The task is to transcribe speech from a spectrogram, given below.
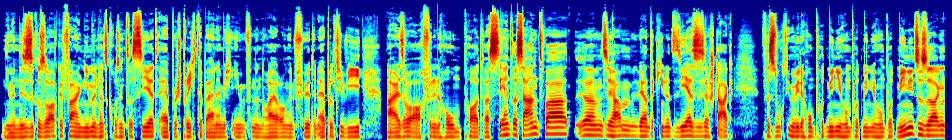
Niemand ist es groß aufgefallen, niemand hat es groß interessiert. Apple spricht dabei nämlich eben von den Neuerungen für den Apple TV, als aber auch für den HomePod, was sehr interessant war. Ähm, sie haben während der Keynote sehr, sehr, sehr stark versucht, immer wieder HomePod Mini, HomePod Mini, HomePod Mini zu sagen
